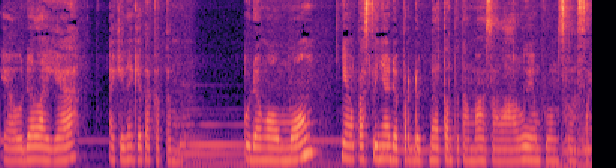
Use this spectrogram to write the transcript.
Ya udahlah ya, akhirnya kita ketemu. Udah ngomong, yang pastinya ada perdebatan tentang masa lalu yang belum selesai.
